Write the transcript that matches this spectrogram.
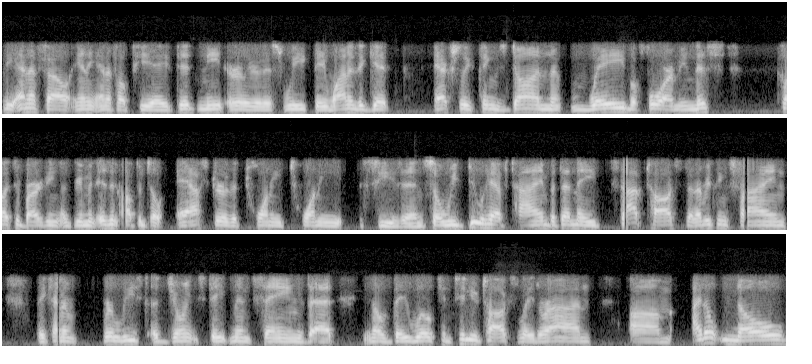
the NFL and the NFLPA did meet earlier this week. They wanted to get actually things done way before. I mean, this collective bargaining agreement isn't up until after the 2020 season, so we do have time. But then they stopped talks, that everything's fine. They kind of released a joint statement saying that you know they will continue talks later on. Um, I don't know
